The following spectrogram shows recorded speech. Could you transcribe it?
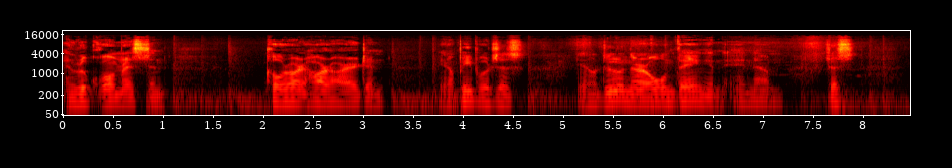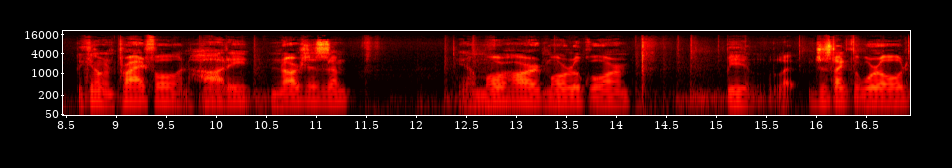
and lukewarmness and cold hearted, hard heart, and you know people just you know doing their own thing and and um, just becoming prideful and haughty, narcissism. You know, more hard, more lukewarm, be just like the world,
